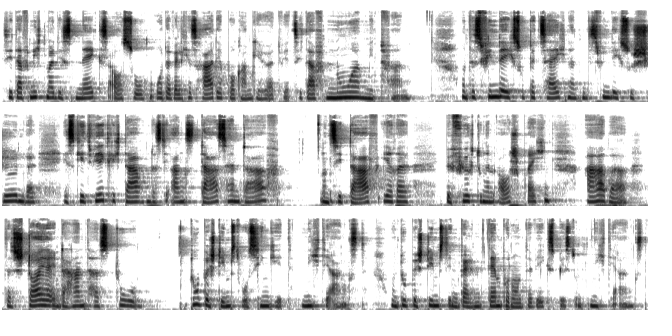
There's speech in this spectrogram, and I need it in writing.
sie darf nicht mal die Snacks aussuchen oder welches Radioprogramm gehört wird, sie darf nur mitfahren. Und das finde ich so bezeichnend und das finde ich so schön, weil es geht wirklich darum, dass die Angst da sein darf und sie darf ihre Befürchtungen aussprechen, aber das Steuer in der Hand hast du. Du bestimmst, wo es hingeht, nicht die Angst. Und du bestimmst, in welchem Tempo du unterwegs bist und nicht die Angst.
